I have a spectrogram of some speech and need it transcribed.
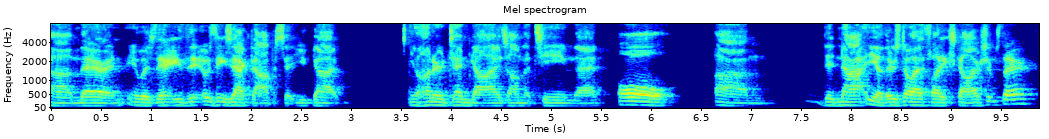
um, there, and it was the, it was the exact opposite. You got you know 110 guys on the team that all um, did not you know there's no athletic scholarships there,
